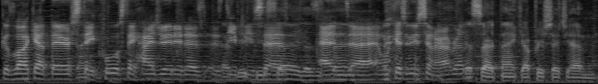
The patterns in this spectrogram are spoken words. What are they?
Good luck out there. Stay Thank you. cool, stay hydrated, as, as As DP, DP says, says, and uh, and we'll catch you soon, all right, brother? Yes, sir. Thank you. I appreciate you having me.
